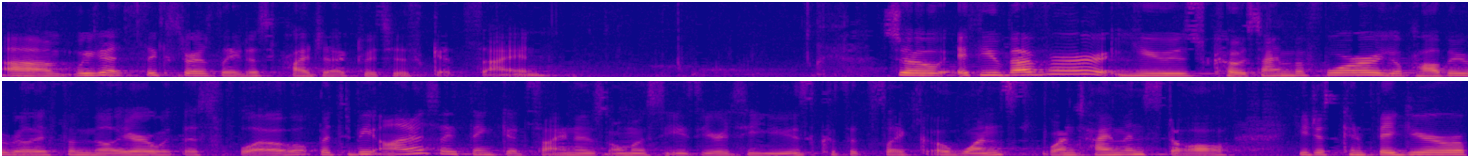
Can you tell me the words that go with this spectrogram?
um, we get Sigstore's latest project, which is Gitsign. So if you've ever used Cosign before, you're probably be really familiar with this flow. But to be honest, I think Gitsign is almost easier to use because it's like a one-time install. You just configure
